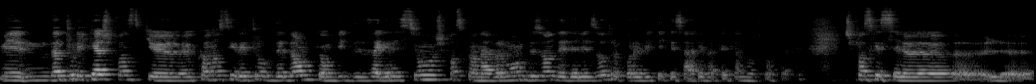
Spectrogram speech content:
Mais dans tous les cas, je pense que quand on s'y retrouve dedans, qu'on vit des agressions, je pense qu'on a vraiment besoin d'aider les autres pour éviter que ça arrive à quelqu'un d'autre, en fait. Je pense que c'est le, le,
